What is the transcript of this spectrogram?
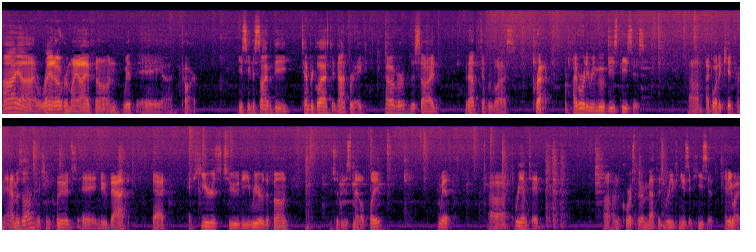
I uh, ran over my iPhone with a uh, car. You see the side with the tempered glass did not break. However, the side without the tempered glass cracked. I've already removed these pieces. Um, I bought a kit from Amazon, which includes a new back that adheres to the rear of the phone, which will be this metal plate, with uh, 3M tape. Uh, and of course, there are methods where you can use adhesive. Anyway,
